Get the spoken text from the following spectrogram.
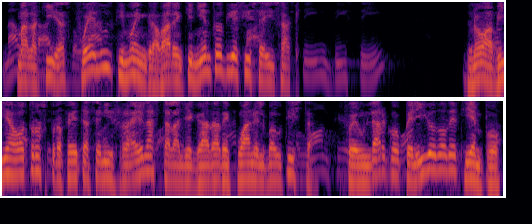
Malaquías fue el último en grabar en 516 AC. No había otros profetas en Israel hasta la llegada de Juan el Bautista. Fue un largo período de tiempo,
